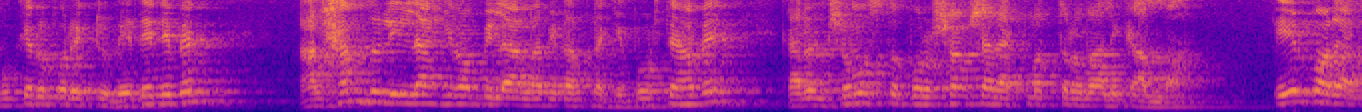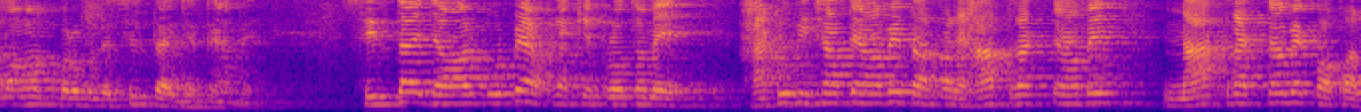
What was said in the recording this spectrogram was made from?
বুকের উপর একটু বেঁধে নেবেন। আলহামদুলিল্লাহ রব্বিল্লা আলমিন আপনাকে পড়তে হবে, কারণ সমস্ত প্রশংসার একমাত্র মালিক আল্লাহ। এরপরে আল্লাহ আকবর বলে সিজদায় যেতে হবে। সিজদায় যাওয়ার পূর্বে আপনাকে প্রথমে হাঁটু বিছাতে হবে, তারপরে হাত রাখতে হবে, নাক রাখতে হবে, কপাল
